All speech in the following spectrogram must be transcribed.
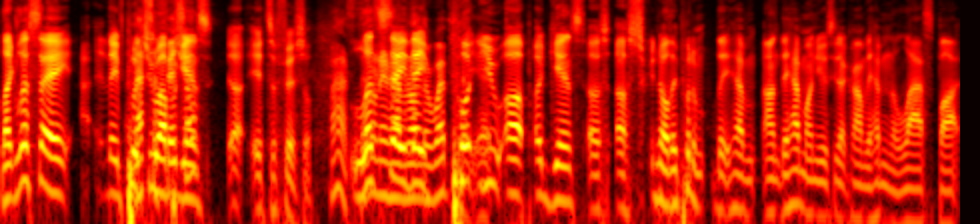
like, let's say they put you up official? against, uh, it's official. Wow, so let's say have it on they put yet. you up against a, a no, they put them, they have 'em on, they have them on UFC.com. They have them in the last spot.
